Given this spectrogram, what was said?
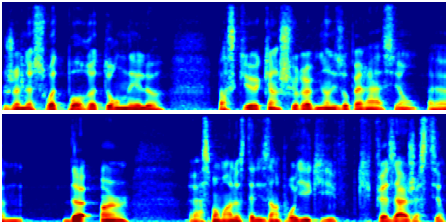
je ne souhaite pas retourner là parce que quand je suis revenu dans les opérations, euh, de un, à ce moment-là, c'était les employés qui, faisaient la gestion,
